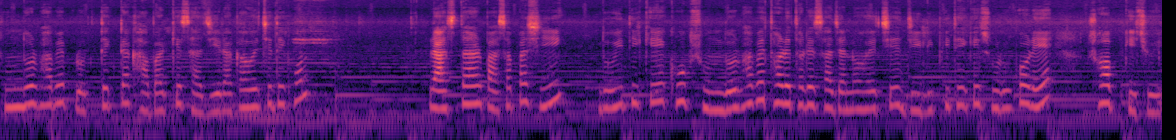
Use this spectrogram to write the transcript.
সুন্দরভাবে প্রত্যেকটা খাবারকে সাজিয়ে রাখা হয়েছে দেখুন। রাস্তার পাশাপাশি দুই দিকে খুব সুন্দরভাবে থরে থরে সাজানো হয়েছে জিলিপি থেকে শুরু করে সব কিছুই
